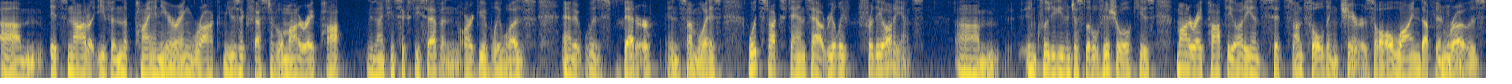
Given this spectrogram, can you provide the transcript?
Um, it's not even the pioneering rock music festival. Monterey Pop in 1967 arguably was, and it was better in some ways. Woodstock stands out really for the audience. Um, including even just little visual cues. Monterey Pop, the audience sits on folding chairs, all lined up in rows,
